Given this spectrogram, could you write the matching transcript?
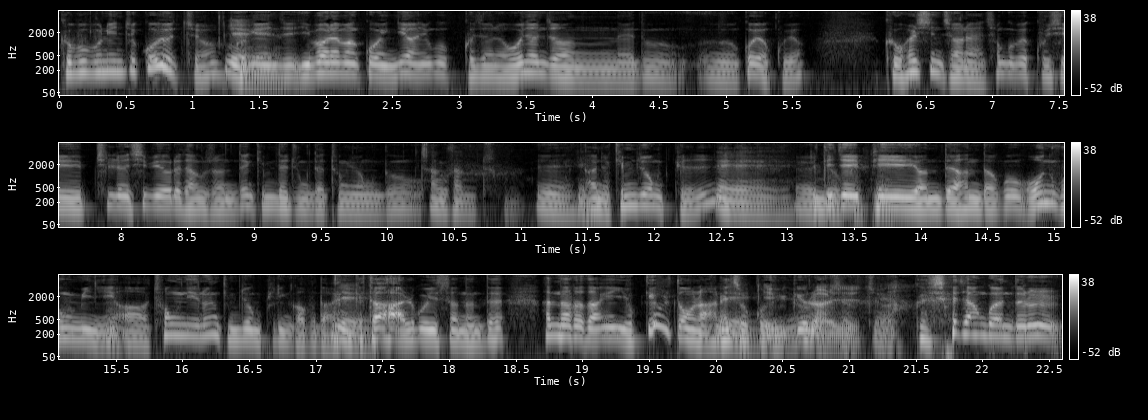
그 부분이 이제 꼬였죠. 예, 그게 예. 이제 이번에만 꼬인 게 아니고 그 전에 5년 전에도 어, 꼬였고요. 그 훨씬 전에 1997년 12월에 당선된 김대중 대통령도 장상준. 예, 예. 아니요 김종필 예, 예, 예. 예, DJP 연대 한다고 온 국민이 아, 총리는 김종필인가 보다 이렇게 네. 다 알고 있었는데 한나라당이 6개월 동안 안 네. 해줬거든요. 예, 6개월 안 해줬죠. 그새 장관들을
